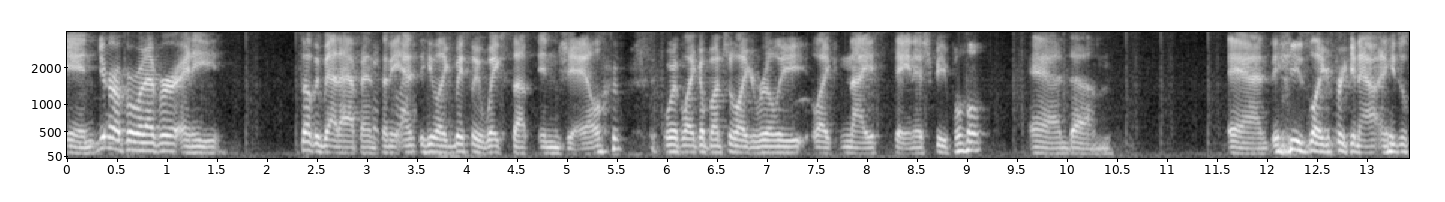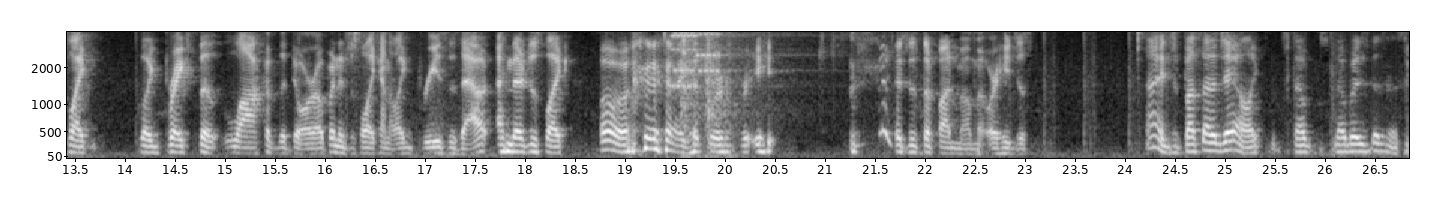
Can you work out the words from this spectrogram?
in Europe or whatever and he something bad happens Six and he left. he like basically wakes up in jail with like a bunch of like really like nice Danish people. And um and he's like freaking out and he just like like breaks the lock of the door open and just like kind of like breezes out. And they're just like oh i guess we're free it's just a fun moment where he just I he just busts out of jail like it's, no, it's nobody's business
